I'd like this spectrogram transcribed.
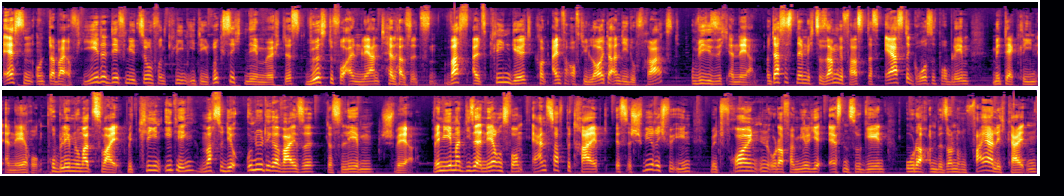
essen und dabei auf jede Definition von Clean Eating Rücksicht nehmen möchtest, wirst du vor einem leeren Teller sitzen. Was als clean gilt, kommt einfach auf die Leute an, die du fragst und wie sie sich ernähren. Und das ist nämlich zusammengefasst das erste große Problem mit der Clean Ernährung. Problem Nummer zwei: Mit Clean Eating machst du dir unnötigerweise das Leben schwer. Wenn jemand diese Ernährungsform ernsthaft betreibt, ist es schwierig für ihn, mit Freunden oder Familie essen zu gehen oder auch an besonderen Feierlichkeiten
